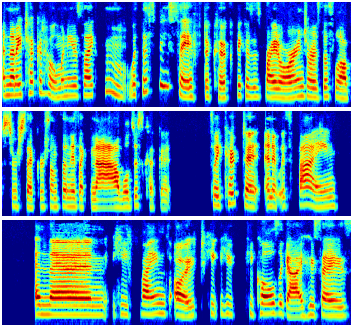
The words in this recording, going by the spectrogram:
And then he took it home and he was like, "Hmm, would this be safe to cook because it's bright orange, or is this lobster sick or something?" He's like, "Nah, we'll just cook it." So he cooked it and it was fine. And then he finds out he he he calls a guy who says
